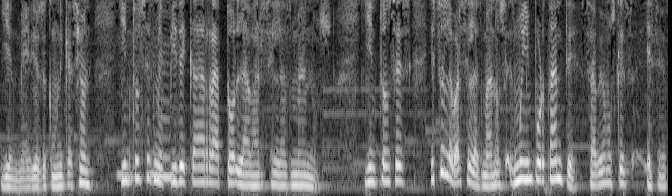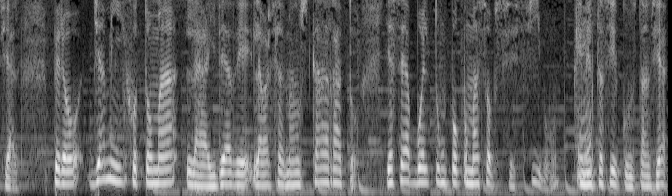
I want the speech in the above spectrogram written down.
y en medios de comunicación. Y entonces me pide cada rato lavarse las manos. Y entonces, esto de lavarse las manos es muy importante, sabemos que es esencial, pero ya mi hijo toma la idea de lavarse las manos cada rato, ya se ha vuelto un poco más obsesivo ¿Qué? en esta circunstancia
